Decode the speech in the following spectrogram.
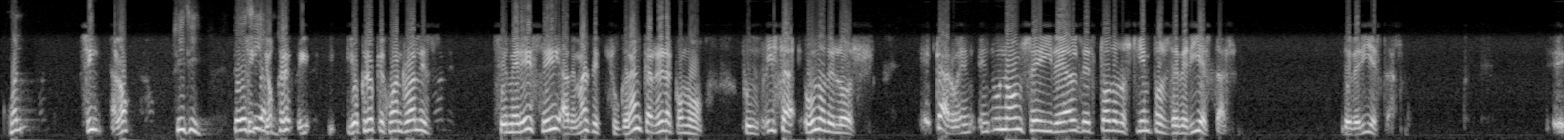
Juan. Sí, aló. Sí, sí, te decía. Yo, creo, yo creo que Juan Ruales se merece, además de su gran carrera como futbolista, uno de los, eh, claro, en, un once ideal de todos los tiempos debería estar. Debería estar. Eh,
